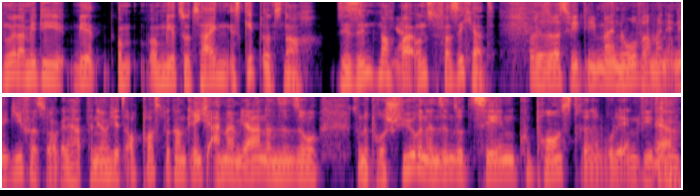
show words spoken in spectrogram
nur damit die mir, um, um mir zu zeigen, es gibt uns noch. Sie sind noch ja. bei uns versichert. Oder sowas wie die Mainova, mein Energieversorger. Der hat, wenn ihr euch jetzt auch Post bekommt, kriege ich einmal im Jahr und dann sind so, so eine Broschüre und dann sind so zehn Coupons drin, wo du irgendwie ja. dann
